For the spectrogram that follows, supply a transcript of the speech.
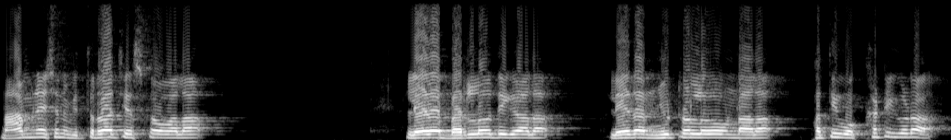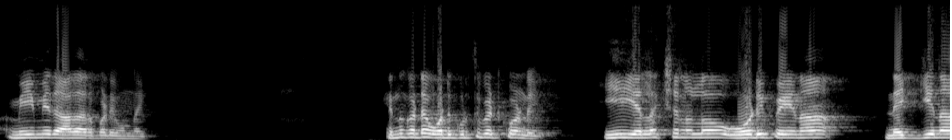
నామినేషన్ విత్డ్రా చేసుకోవాలా? లేదా బరిలో దిగాల? లేదా న్యూట్రల్గా ఉండాలా? ప్రతి ఒక్కటి కూడా మీ మీద ఆధారపడి ఉన్నాయి. ఎందుకంటే ఒకటి గుర్తుపెట్టుకోండి ఈ ఎలక్షన్లో ఓడిపోయినా నెగ్గినా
